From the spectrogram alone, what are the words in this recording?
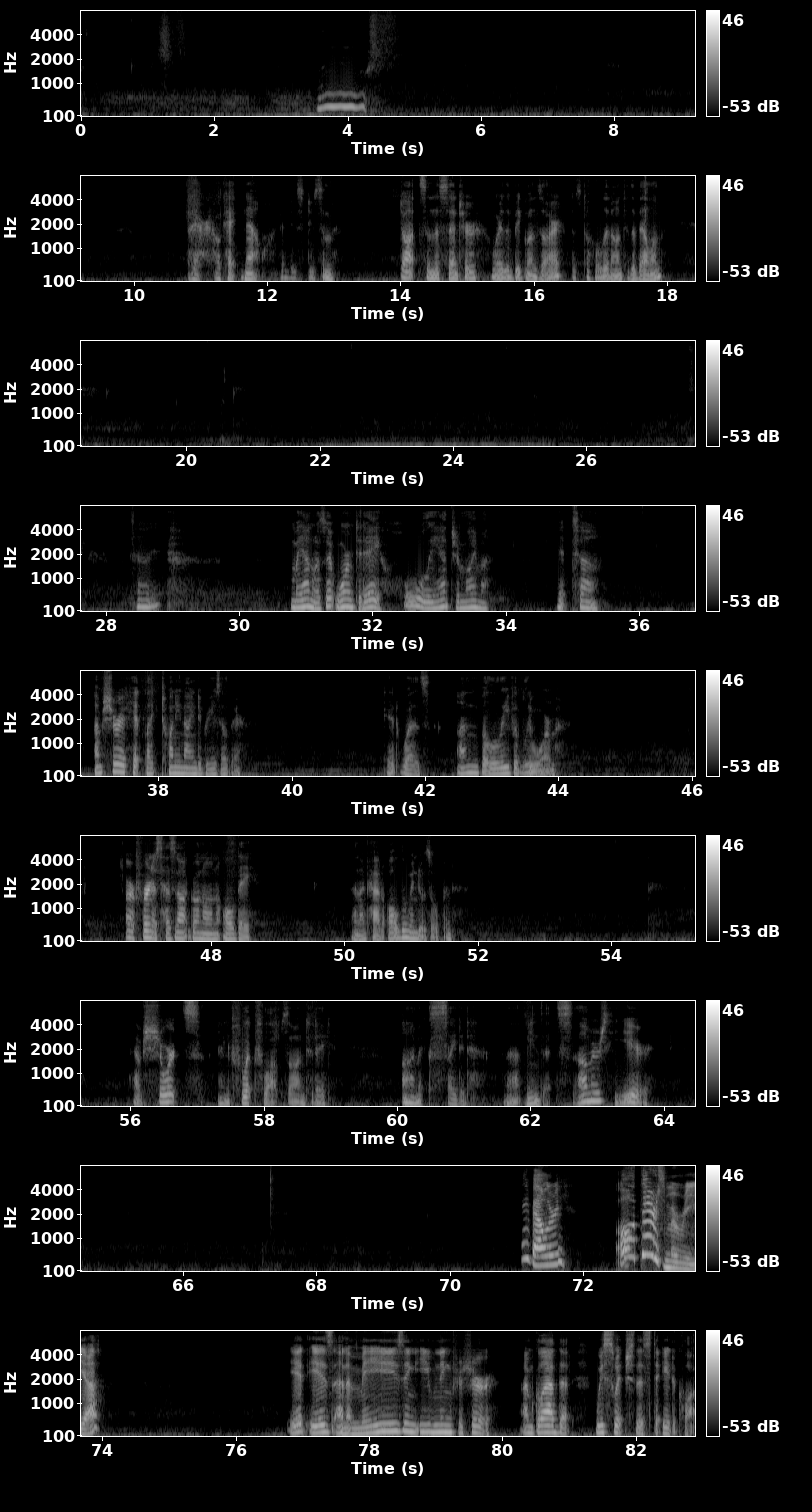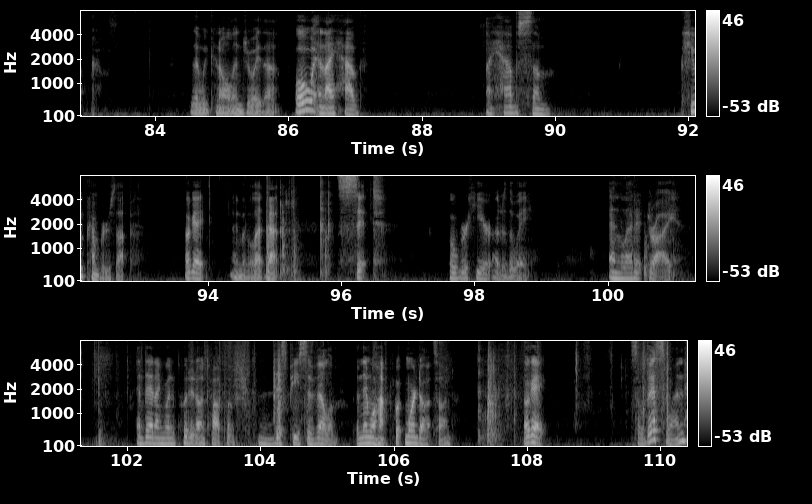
There. Okay, now I'm going to just do some dots in the center where the big ones are, just to hold it onto the vellum. Okay. Man, was it warm today. Holy Aunt Jemima. It, uh, I'm sure it hit like 29 degrees out there. It was unbelievably warm. Our furnace has not gone on all day. And I've had all the windows open. have shorts and flip-flops on today. I'm excited. That means that summer's here. Hey, Valerie. Oh, there's Maria. It is an amazing evening for sure. I'm glad that we switched this to 8 o'clock. Then we can all enjoy that. Oh, and I have, I have some cucumbers up. Okay, I'm going to let that sit over here out of the way and let it dry. And then I'm going to put it on top of this piece of vellum. And then we'll have to put more dots on. Okay, so this one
